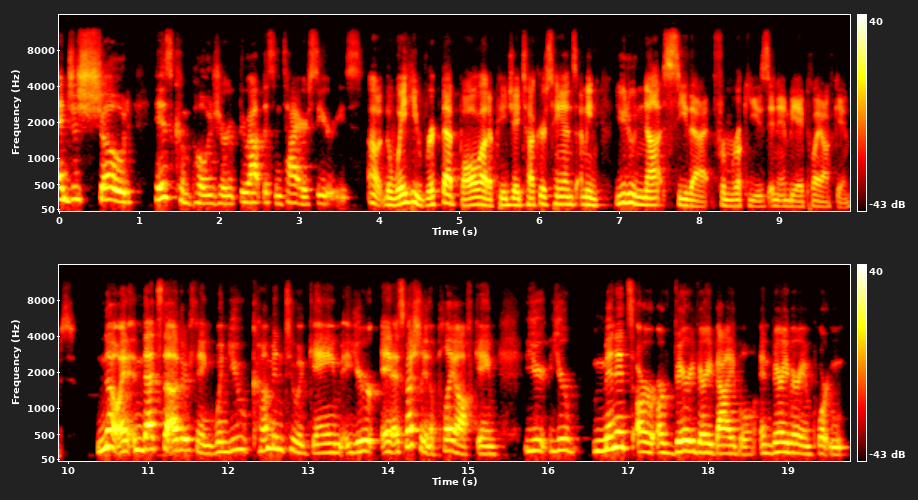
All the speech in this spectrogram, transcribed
and just showed his composure throughout this entire series. Oh, the way he ripped that ball out of PJ Tucker's hands. I mean, you do not see that from rookies in NBA playoff games. No, and, and, that's the other thing. When you come into a game, you're especially in a playoff game, you you're minutes are, are very, very valuable and very, very important.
